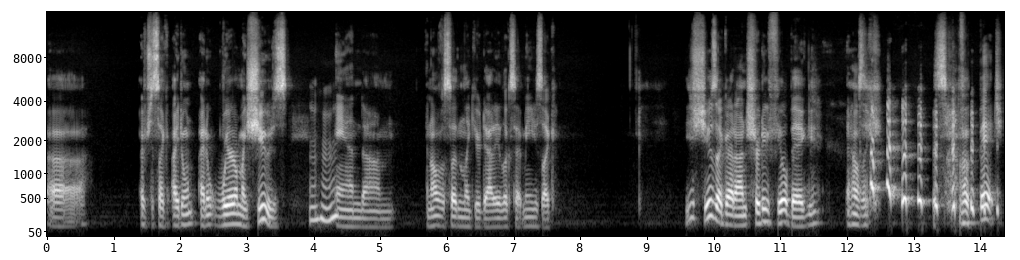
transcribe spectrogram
uh, I was just like, I don't, I don't. Where are my shoes? mm-hmm. And um, and all of a sudden, like your daddy looks at me. He's like, "These shoes I got on sure do feel big." And I was like, "Son of a bitch!"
